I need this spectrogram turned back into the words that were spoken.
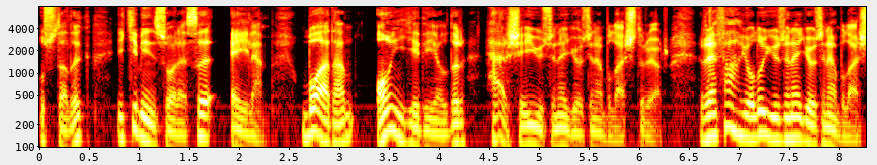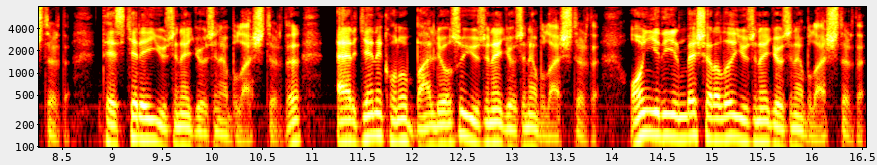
ustalık, 2000 sonrası eylem. Bu adam 17 yıldır her şeyi yüzüne gözüne bulaştırıyor. Refah yolu yüzüne gözüne bulaştırdı. Tezkereyi yüzüne gözüne bulaştırdı. Ergenekon'u balyozu yüzüne gözüne bulaştırdı. 17-25 Aralık'ı yüzüne gözüne bulaştırdı.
